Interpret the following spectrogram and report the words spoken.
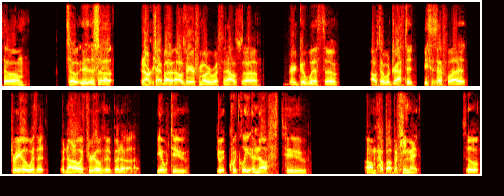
So um, so this this, uh an archetype I, I was very familiar with and I was uh very good with. So I was able to draft it, be successful at it, 3-0 with it, but not only 3-0 with it, but uh be able to do it quickly enough to um help out my teammate. So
